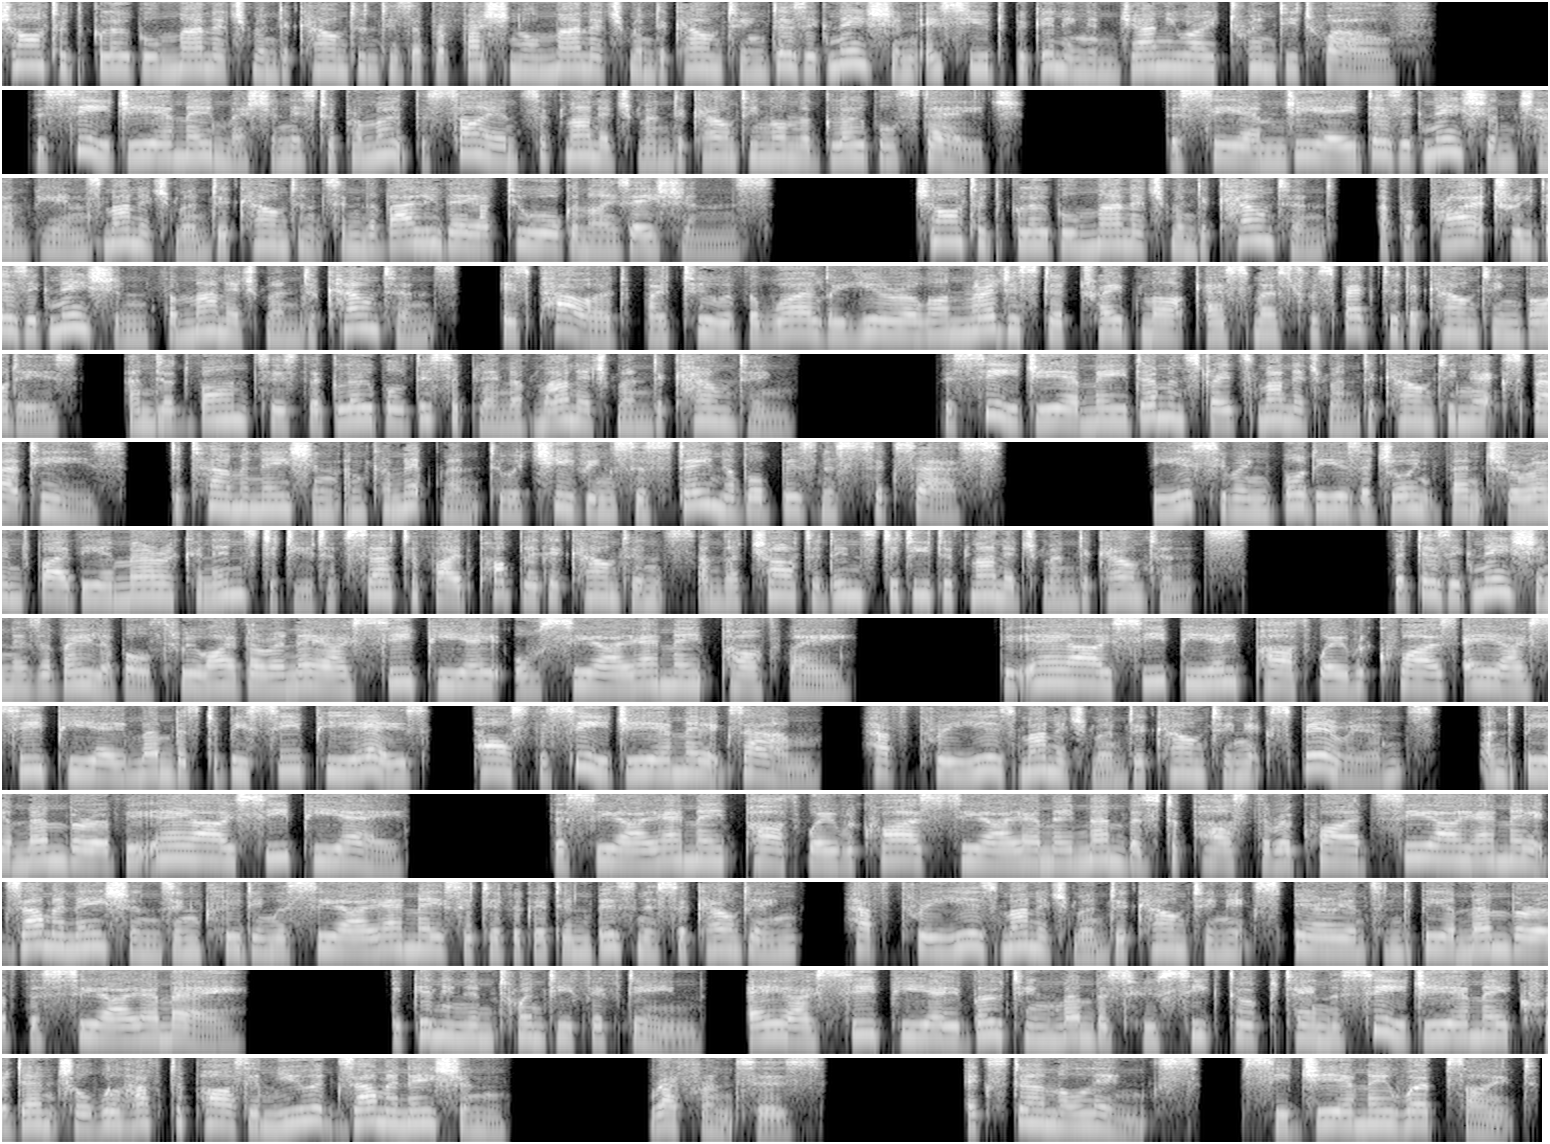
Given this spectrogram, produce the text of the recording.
Chartered Global Management Accountant is a professional management accounting designation issued beginning in January 2012. The CGMA mission is to promote the science of management accounting on the global stage. The CMGA designation champions management accountants and the value they add to organizations. Chartered Global Management Accountant, a proprietary designation for management accountants, is powered by two of the World Euro unregistered trademark S most respected accounting bodies, and advances the global discipline of management accounting. The CGMA demonstrates management accounting expertise, determination and commitment to achieving sustainable business success. The issuing body is a joint venture owned by the American Institute of Certified Public Accountants and the Chartered Institute of Management Accountants. The designation is available through either an AICPA or CIMA pathway. The AICPA pathway requires AICPA members to be CPAs, pass the CGMA exam, have three years management accounting experience, and be a member of the AICPA. The CIMA pathway requires CIMA members to pass the required CIMA examinations including the CIMA Certificate in Business Accounting, have three years management accounting experience and be a member of the CIMA. Beginning in 2015, AICPA voting members who seek to obtain the CGMA credential will have to pass a new examination. References External links CGMA website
